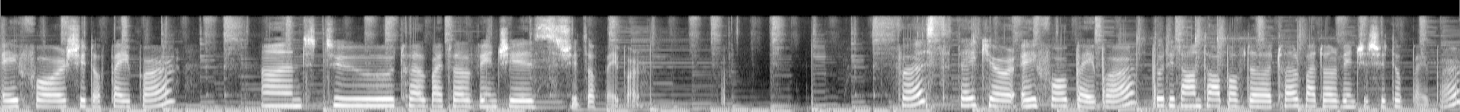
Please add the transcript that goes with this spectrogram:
A4 sheet of paper and two 12 by 12 inches sheets of paper. First, take your A4 paper, put it on top of the 12 by 12 inches sheet of paper.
